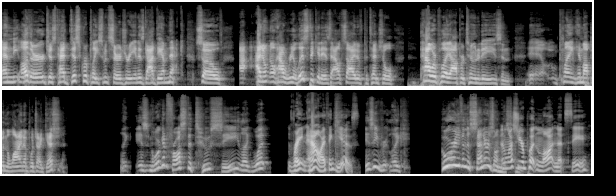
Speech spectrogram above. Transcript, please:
and the other just had disc replacement surgery in his goddamn neck. So I, I don't know how realistic it is outside of potential power play opportunities and eh, playing him up in the lineup, which I guess. Like, is Morgan Frost the 2C? Like, what Right now, I think he is. is he like? Who are even the centers on this? Unless you're putting Laughton at C.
